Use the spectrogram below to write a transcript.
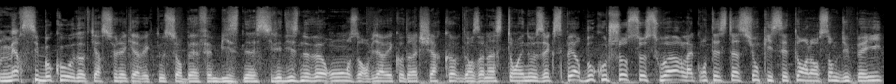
Merci beaucoup, Aude Karsulek, avec nous sur BFM Business. Il est 19h11, on revient avec Audrey Tcherkov dans un instant et nos experts. Beaucoup de choses ce soir, la contestation qui s'étend à l'ensemble du pays.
